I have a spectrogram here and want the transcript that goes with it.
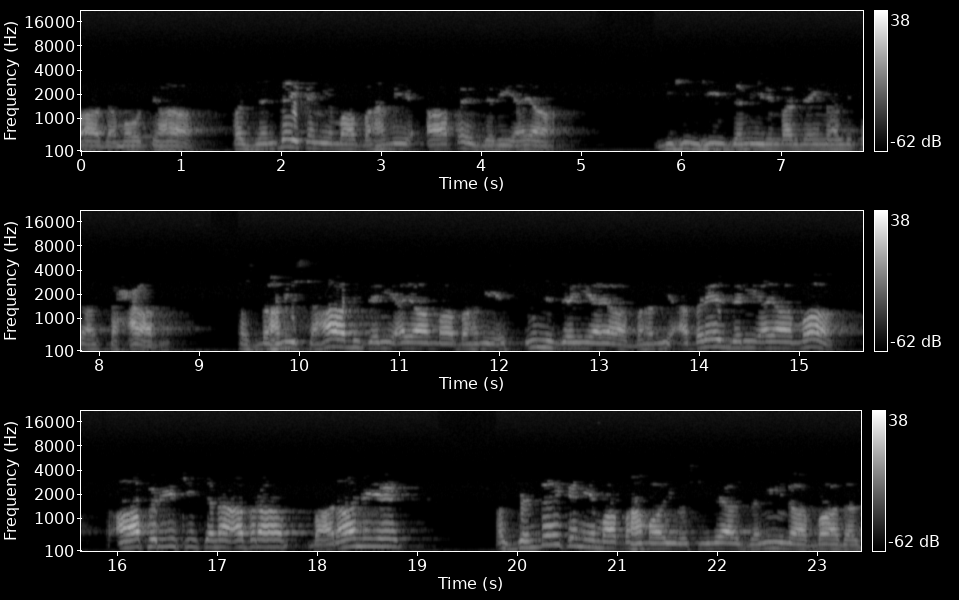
بعد موتها. فزندے کنی ما بہمی آپ ذریعہ. بہی ہی ضمیر مرجعی محلتا صحاب. پس بہمی صحاب ذریعہ ما بہمی استون ذریعہ بہمی عبر ذریعہ ما. آپ ریچی چنا عبرہ بارانی ایک پس زندے کے لیے ما بہمائی وسیلہ زمین بعد از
